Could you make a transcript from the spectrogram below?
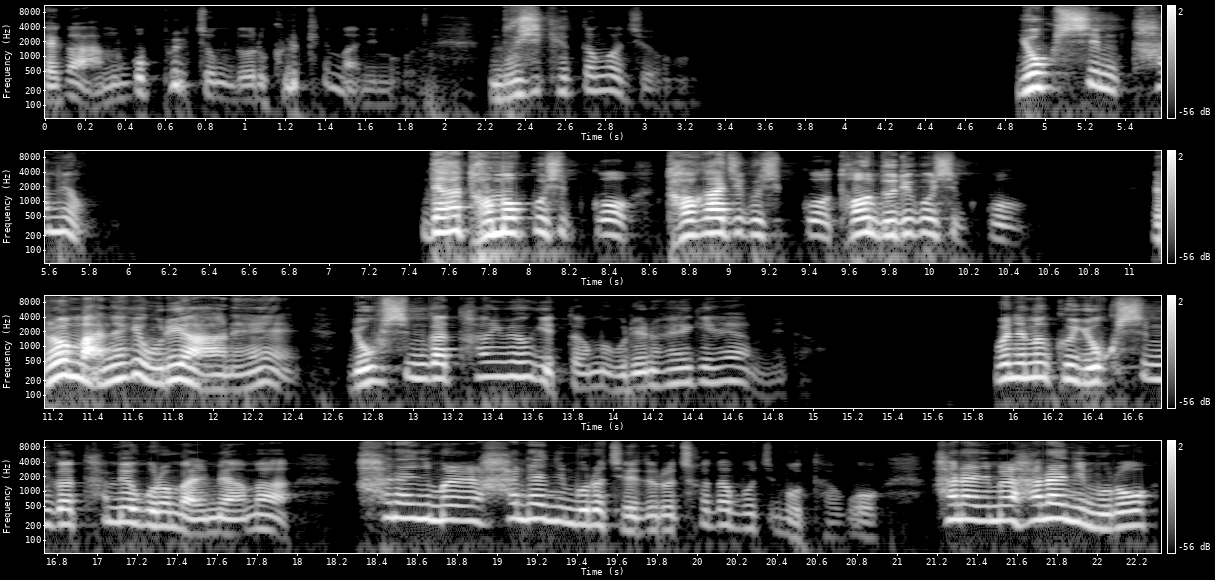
배가 안 고플 정도로 그렇게 많이 먹어요. 무식했던 거죠. 욕심, 탐욕. 내가 더 먹고 싶고, 더 가지고 싶고, 더 누리고 싶고. 여러분, 만약에 우리 안에 욕심과 탐욕이 있다면 우리는 회개해야 합니다. 왜냐하면 그 욕심과 탐욕으로 말미암아 하나님을 하나님으로 제대로 쳐다보지 못하고 하나님을 하나님으로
